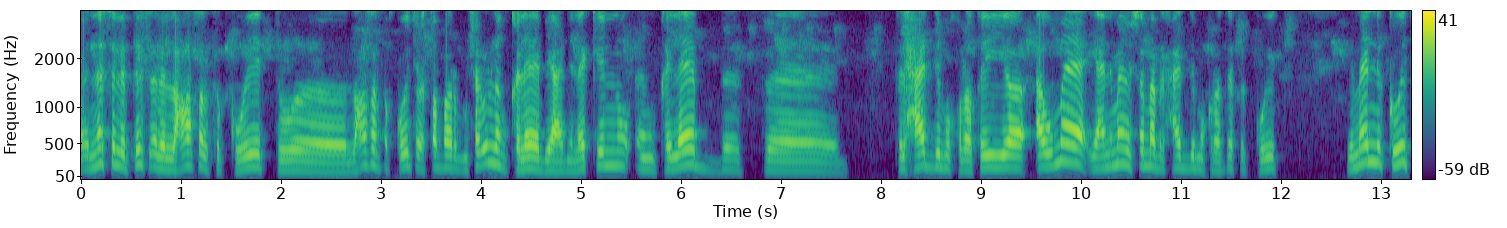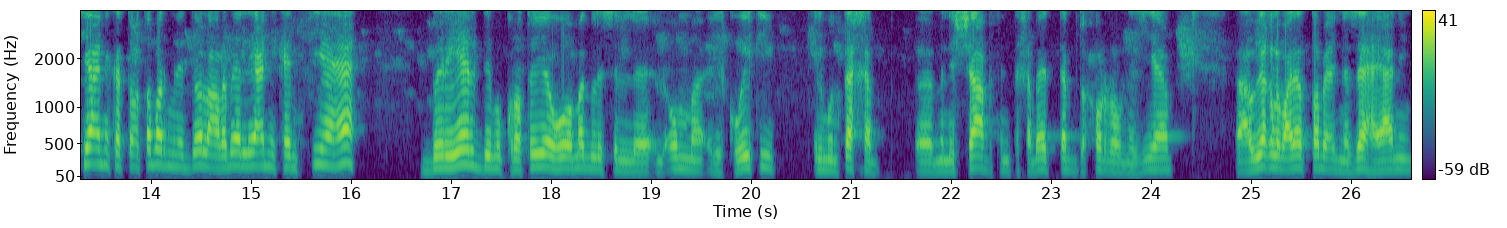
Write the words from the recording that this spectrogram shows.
الناس اللي بتسأل اللي حصل في الكويت واللي حصل في الكويت يعتبر مش هنقول انقلاب يعني لكنه انقلاب في في الحياة الديمقراطية أو ما يعني ما يسمى بالحياة الديمقراطية في الكويت. بما إن الكويت يعني كانت تعتبر من الدول العربية اللي يعني كان فيها ها بريال ديمقراطية وهو مجلس ال- الأمة الكويتي المنتخب آه، من الشعب في انتخابات تبدو حرة ونزيهة أو يغلب عليها الطابع النزاهة يعني.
